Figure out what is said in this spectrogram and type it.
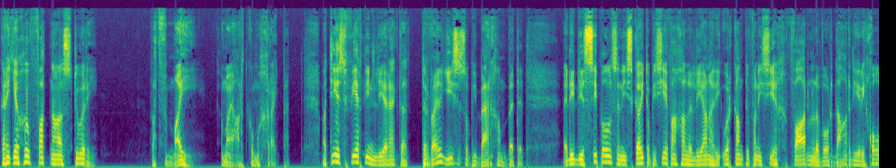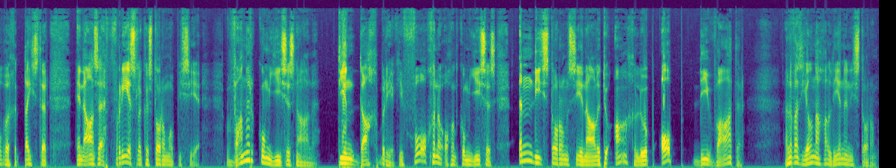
kan ek jou gou vat na 'n storie wat vir my in my hart kom gryp het. Matteus 14 leer ek dat terwyl Jesus op die berg gaan bid het het die disippels in die skuit op die see van Galilea na die oorkant toe van die see gevaar en hulle word daar deur die golwe getuister en daar's 'n vreeslike storm op die see. Wanneer kom Jesus na hulle teen dagbreek. Die volgende oggend kom Jesus in die stormsee na hulle toe aangeloop op die water. Hulle was heel nag alleen in die storm.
